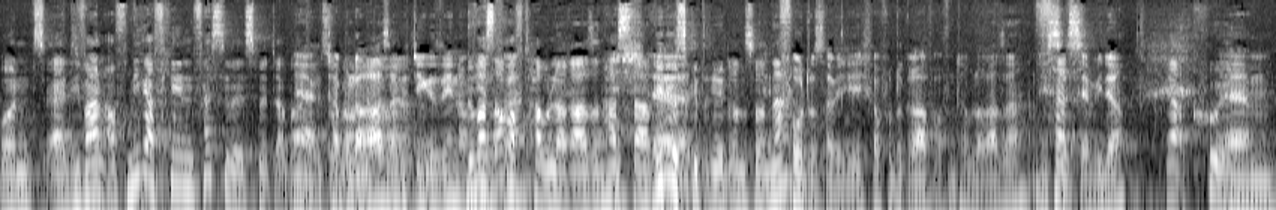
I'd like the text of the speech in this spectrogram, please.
Und äh, die waren auf mega vielen Festivals mit dabei. Ja, Tabula Rasa habe ich die gesehen Du warst jeden auch Fall. auf Tabula Rasa und hast Ich, da Videos äh, gedreht und so, ne? Fotos habe ich. Ich war Fotograf auf dem Tabula Rasa. Nächstes Fett. Jahr wieder. Ja, cool. Ähm,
